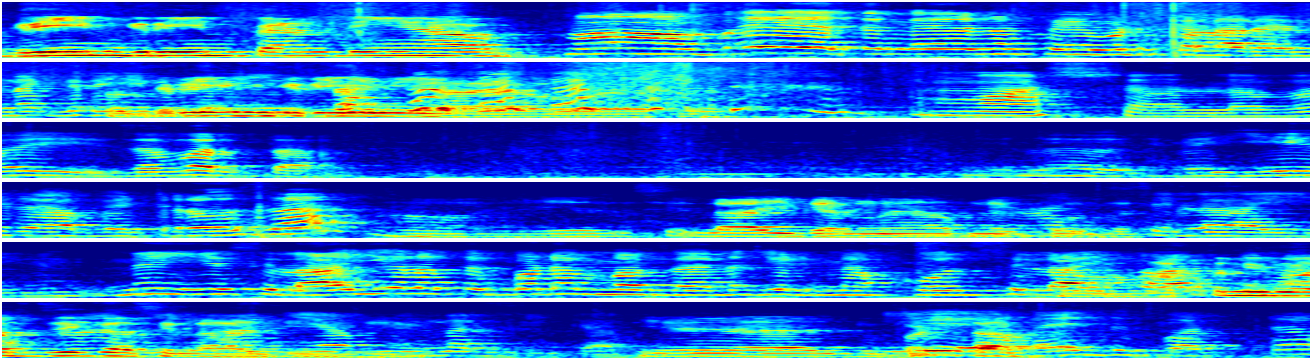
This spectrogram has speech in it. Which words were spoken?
ग्रीन ग्रीन पहनती हैं आप? हाँ ये तो मेरा ना फेवरेट कलर है ना ग्रीन ग्रीन ग्रीन ही आया हुआ है माशाल्लाह भाई ज़बरदस्त। ये भाई ये रहा बेट ट्राउज़र हाँ ये सिलाई करना है आपने हाँ, खुद। सिलाई। नहीं ये सिलाई वाला तो बड़ा मज़ा है ना जब मैं खुद सिलाई हाँ, अपनी मर्ज़ी का सिलाई अपनी मर्ज़ी का। ये है ये दुपट्टा। भाई दुपट्टा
